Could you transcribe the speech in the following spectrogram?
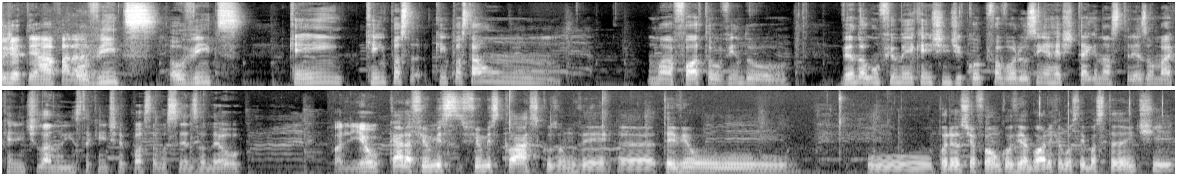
verdade. GTA a parada. Ouvintes, ouvintes, quem, quem, posta, quem postar um, uma foto ouvindo, vendo algum filme aí que a gente indicou, por favor, usem a hashtag nós três ou marquem a gente lá no Insta que a gente reposta vocês, valeu? Valeu. Cara, filmes, filmes clássicos, vamos ver. Eh, teve o. O Poderoso Chefão, que eu vi agora, que eu gostei bastante.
